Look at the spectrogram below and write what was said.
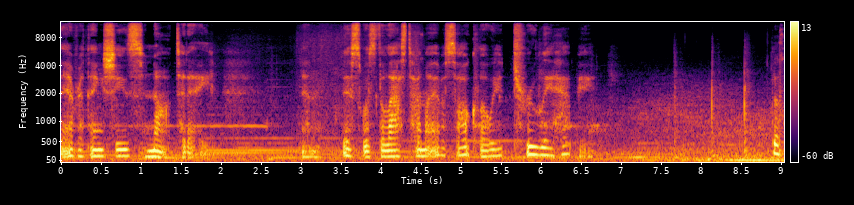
Everything she's not today. And this was the last time I ever saw Chloe truly happy. Das.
